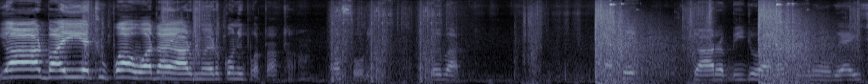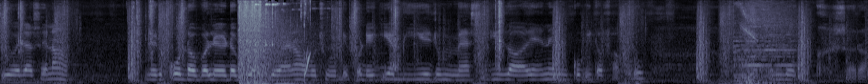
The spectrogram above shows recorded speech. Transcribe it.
यार भाई ये छुपा हुआ था यार मेरे को नहीं पता था। बस सॉरी कोई बात ऐसे यार अभी जो है ना तीन हो गया इसी वजह से ना मेरे को डबल ए डब्ल्यू जो है ना वो छोड़नी पड़ेगी। अभी ये जो मैसेजेस आ रहे हैं ना इनको भी दफ़ा करो। हम लोग सरा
